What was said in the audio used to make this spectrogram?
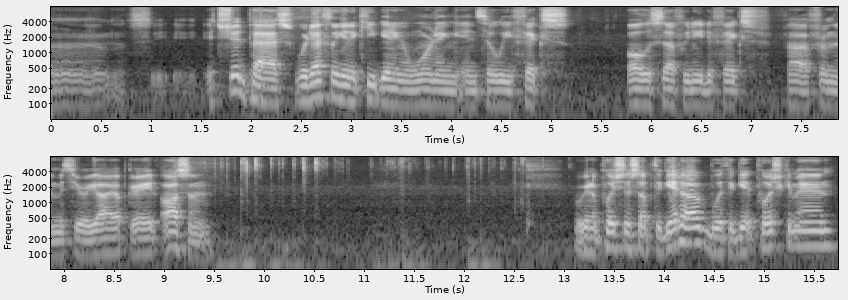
Um, let's see. It should pass. We're definitely going to keep getting a warning until we fix all the stuff we need to fix uh, from the Material upgrade. Awesome. We're going to push this up to GitHub with a git push command.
